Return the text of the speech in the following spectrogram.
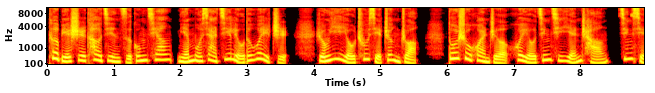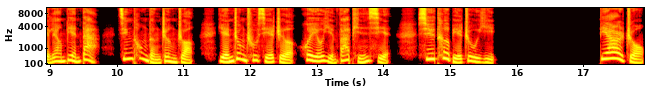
特别是靠近子宫腔黏膜下肌瘤的位置，容易有出血症状。多数患者会有经期延长、经血量变大、经痛等症状。严重出血者会有引发贫血，需特别注意。第二种，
